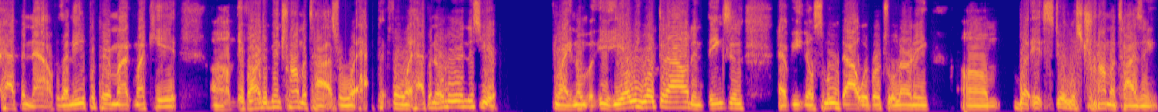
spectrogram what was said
happen now because i need to prepare my, my kid um, they've already been traumatized from what happened from what happened earlier in this year right yeah we worked it out and things have, have you know smoothed out with virtual learning um, but it still was traumatizing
